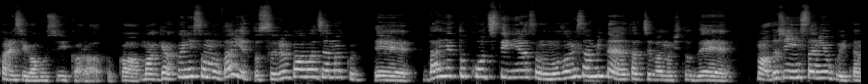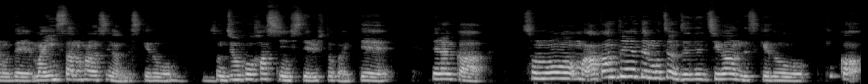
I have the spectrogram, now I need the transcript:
彼氏が欲しいからとか、まあ逆にそのダイエットする側じゃなくって、ダイエットコーチ的なそののぞみさんみたいな立場の人で、まあ私インスタによくいたので、まあインスタの話なんですけど、その情報発信してる人がいて、で、なんか、その、まあ、アカウントによってもちろん全然違うんですけど、結構、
